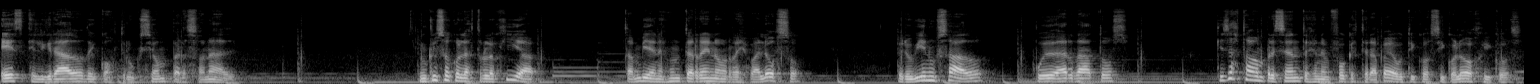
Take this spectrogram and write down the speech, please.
es el grado de construcción personal. Incluso con la astrología también es un terreno resbaloso, pero bien usado puede dar datos que ya estaban presentes en enfoques terapéuticos, psicológicos.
